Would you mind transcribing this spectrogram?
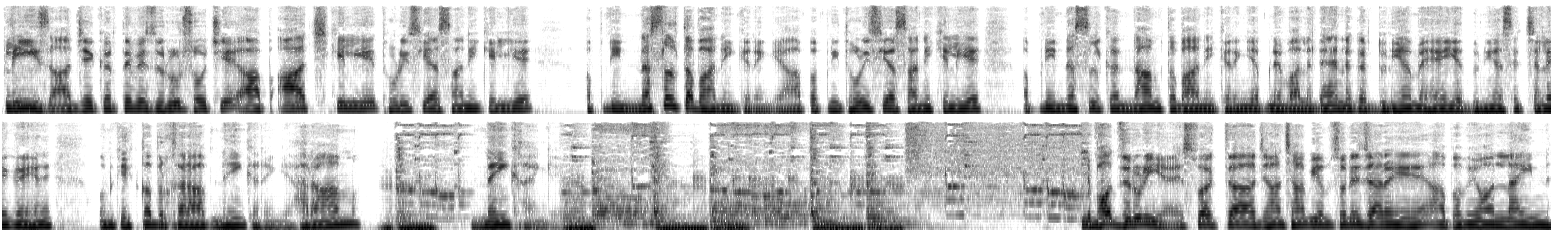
प्लीज़ आज ये करते हुए ज़रूर सोचिए, आप आज के लिए थोड़ी सी आसानी के लिए अपनी नस्ल तबाह नहीं करेंगे। आप अपनी थोड़ी सी आसानी के लिए अपनी नस्ल का नाम तबाह नहीं करेंगे। अपने वालदेन अगर दुनिया में है या दुनिया से चले गए हैं, उनकी कब्र खराब नहीं करेंगे। हराम नहीं खाएँगे। ये बहुत ज़रूरी है। इस वक्त जहाँ जहाँ भी हम सुने जा रहे हैं, आप हमें ऑनलाइन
